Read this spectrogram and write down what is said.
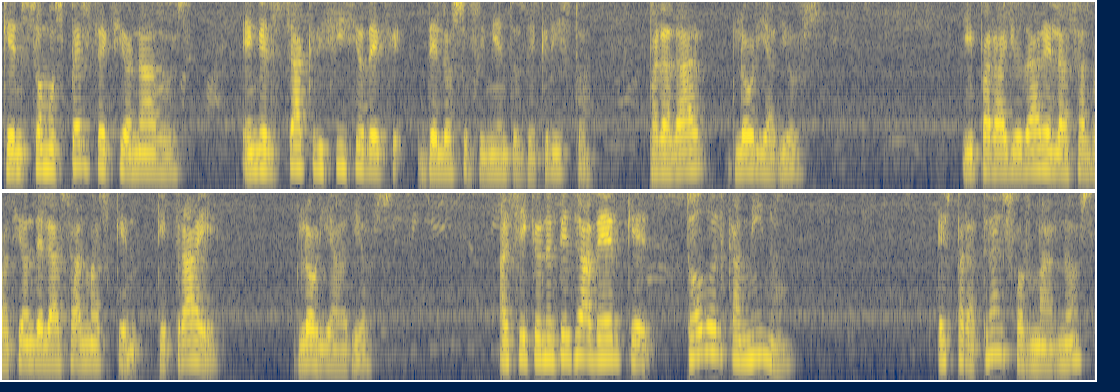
que somos perfeccionados en el sacrificio de, de los sufrimientos de Cristo para dar gloria a Dios y para ayudar en la salvación de las almas que, trae gloria a Dios. Así que uno empieza a ver que todo el camino es para transformarnos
